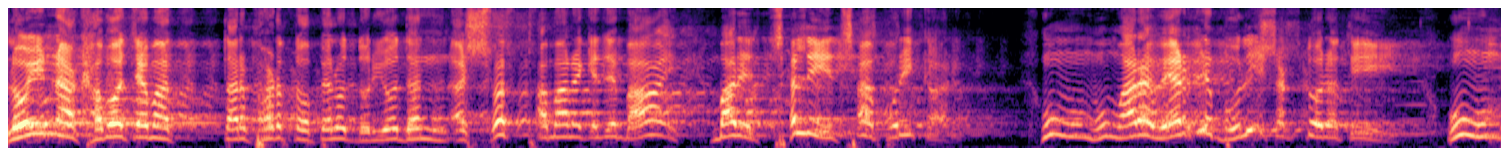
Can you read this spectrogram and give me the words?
લોહીના ખબોચામાં તરફડતો પેલો દુર્યોધન અશ્વત્થામાને કે જે, ભાઈ, મારી છેલ્લી ઈચ્છા પૂરી કર. હું હું મારા વેરને ભૂલી શકતો નથી. હું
